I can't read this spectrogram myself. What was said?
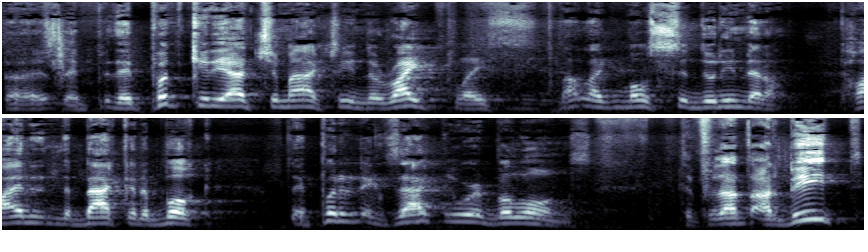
uh, they, they put Kiryat Shema actually in the right place, not like most Sidurim that hide it in the back of the book. They put it exactly where it belongs. Tefillat Arbit,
